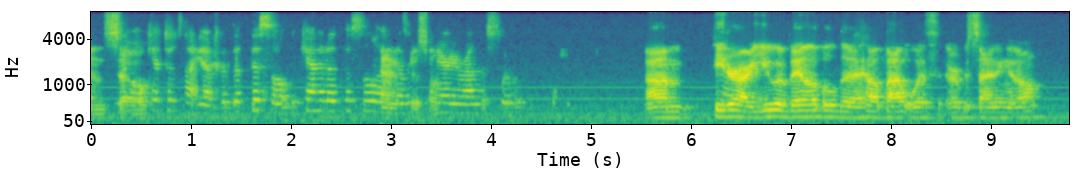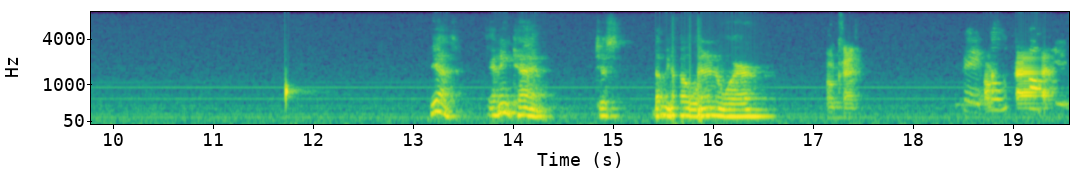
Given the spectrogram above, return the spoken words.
and so. No, cattail's not yet, but the thistle, the Canada thistle and Canada the Reed thistle. canary around the slough. Um, Peter, are you available to help out with herbiciding at all? Yes, anytime. Just let me know when and where. Okay, Great, well, we'll call you.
